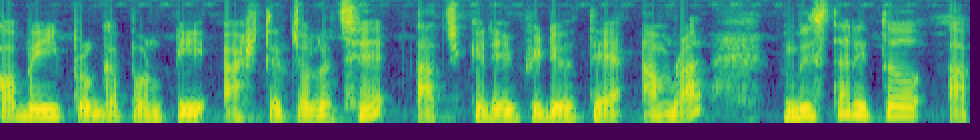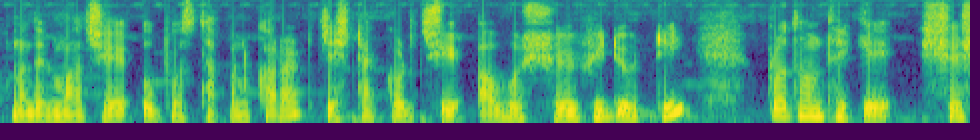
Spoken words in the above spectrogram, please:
কবে এই প্রজ্ঞাপনটি আসতে চলেছে? আজকের এই ভিডিওতে আমরা বিস্তারিত আপনাদের মাঝে উপস্থাপন করার চেষ্টা করছি। অবশ্যই ভিডিওটি প্রথম থেকে শেষ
